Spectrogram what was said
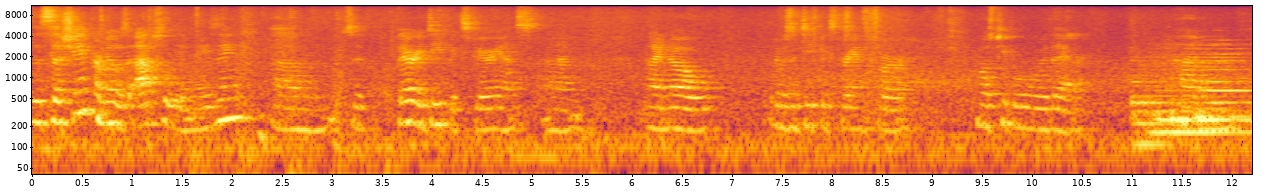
the sesshin for me was absolutely amazing. Um, it's a very deep experience, and I'm, and I know it was a deep experience for most people who were there. Um,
